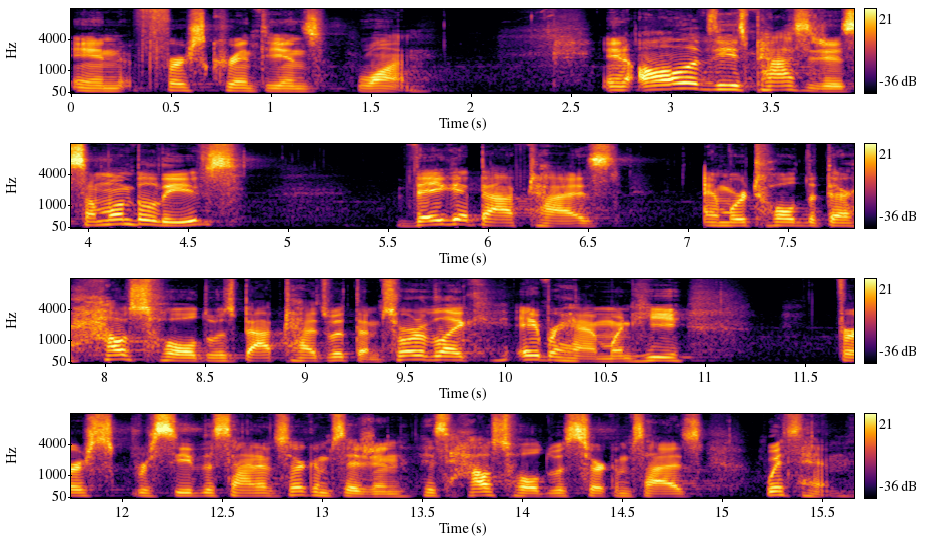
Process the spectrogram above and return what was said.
in 1 Corinthians 1. In all of these passages, someone believes, they get baptized, and we're told that their household was baptized with them. Sort of like Abraham when he first received the sign of circumcision, his household was circumcised with him.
